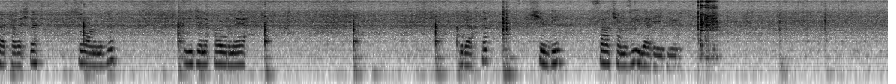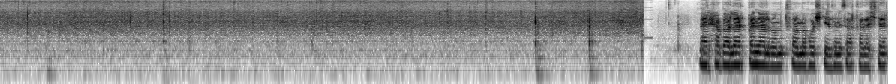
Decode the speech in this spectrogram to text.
arkadaşlar soğanımızı iyicene kavurmaya bıraktık. Şimdi salçamızı ilave ediyoruz. Merhabalar kanalıma mutfağıma hoş geldiniz arkadaşlar.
